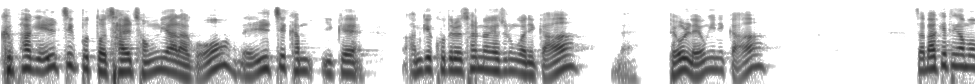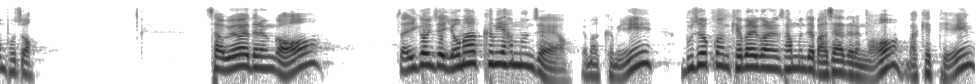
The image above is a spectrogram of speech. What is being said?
급하게 일찍부터 잘 정리하라고 네, 일찍 이렇게 암기 코드를 설명해 주는 거니까 네, 배울 내용이니까. 자 마케팅 한번 보죠. 자 외워야 되는 거자 이거 이제 요만큼이 한 문제예요. 요만큼이. 무조건 개발관에서 한 문제 맞아야 되는 거 마케팅.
